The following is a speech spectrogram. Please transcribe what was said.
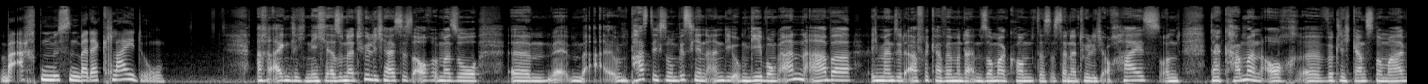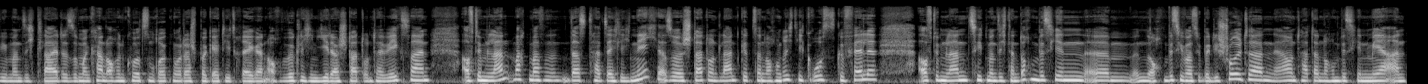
beachten müssen bei der Kleidung? Ach, eigentlich nicht. Also natürlich heißt es auch immer so, ähm, passt dich so ein bisschen an die Umgebung an, aber ich meine, Südafrika, wenn man da im Sommer kommt, das ist dann natürlich auch heiß und da kann man auch äh, wirklich ganz normal, wie man sich kleidet. Also man kann auch in kurzen Röcken oder Spaghetti-Trägern auch wirklich in jeder Stadt unterwegs sein. Auf dem Land macht man das tatsächlich nicht. Also Stadt und Land gibt's dann noch ein richtig großes Gefälle. Auf dem Land zieht man sich dann doch ein bisschen, ähm, noch ein bisschen was über die Schultern ja, und hat dann noch ein bisschen mehr an.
